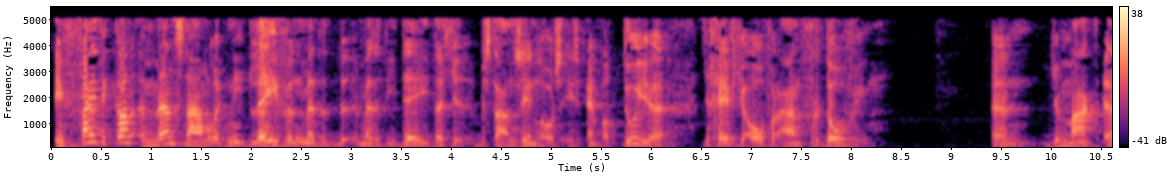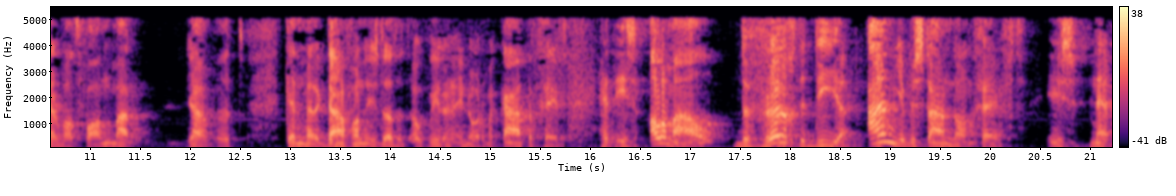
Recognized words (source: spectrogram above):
In feite kan een mens namelijk niet leven met het, met het idee dat je bestaan zinloos is. En wat doe je? Je geeft je over aan verdoving. En je maakt er wat van, maar ja, het kenmerk daarvan is dat het ook weer een enorme kater geeft. Het is allemaal, de vreugde die je aan je bestaan dan geeft, is nep.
